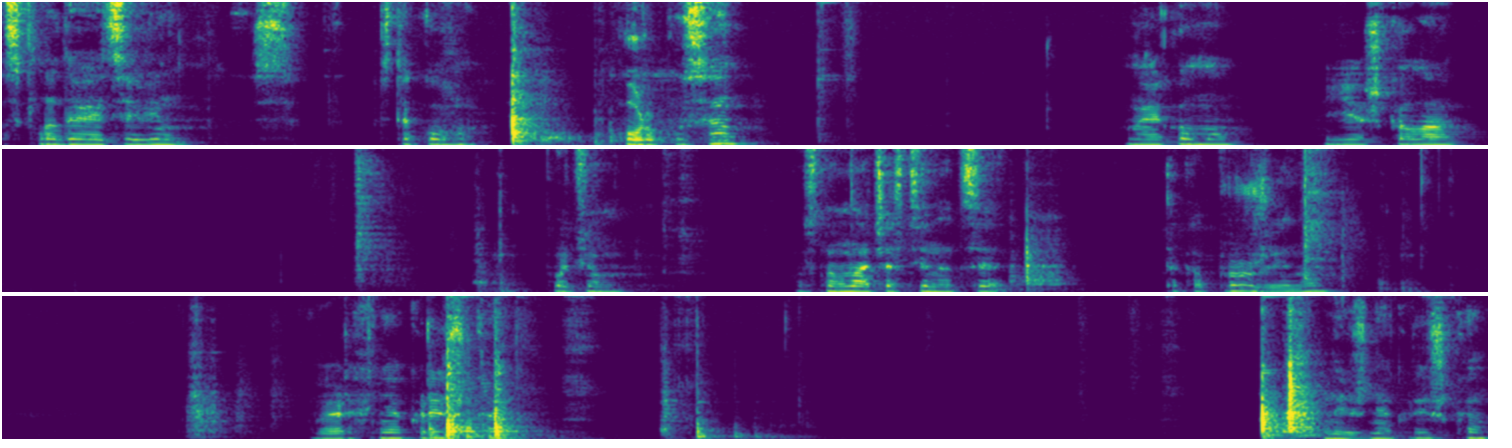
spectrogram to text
Складається він з, з такого корпуса, на якому є шкала. Потім основна частина це така пружина, верхня кришка, нижня кришка,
